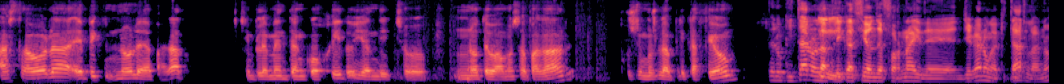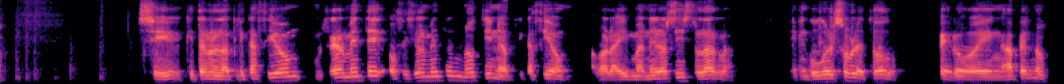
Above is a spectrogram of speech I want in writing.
hasta ahora Epic no le ha pagado. Simplemente han cogido y han dicho no te vamos a pagar. Pusimos la aplicación. Pero quitaron la aplicación de Fortnite, llegaron a quitarla, ¿no? Sí, quitaron la aplicación. Realmente, oficialmente no tiene aplicación. Ahora hay maneras de instalarla. En Google sobre todo, pero en Apple no.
